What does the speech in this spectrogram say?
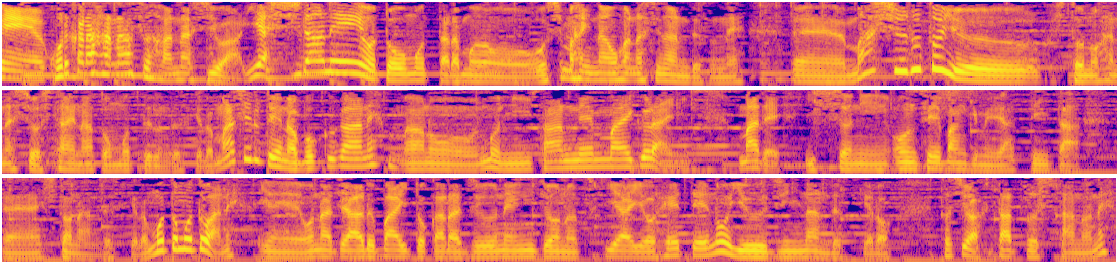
えー、これから話す話は、いや、知らねえよと思ったらもうおしまいなお話なんですね。えー、マッシュルという人の話をしたいなと思ってるんですけど、マッシュルというのは僕がね、あの、もう2、3年前ぐらいにまで一緒に音声番組をやっていた、えー、人なんですけど、もともとはね、えー、同じアルバイトから10年以上の付き合いを経ての友人なんですけど、年は2つ下のね、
